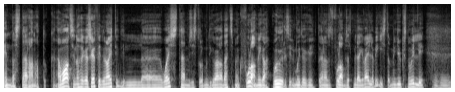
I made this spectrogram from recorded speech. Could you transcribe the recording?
endast ära natukene, ma vaatasin, noh ega Sheffield Unitedil äh, West Ham, siis tuleb muidugi väga tähtis mäng Fulamiga, võõrsil muidugi, tõenäoliselt Fulam sealt midagi välja pigistab, mingi üks-nulli mm. -hmm.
